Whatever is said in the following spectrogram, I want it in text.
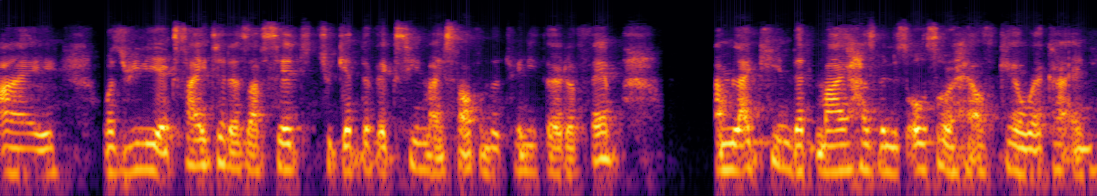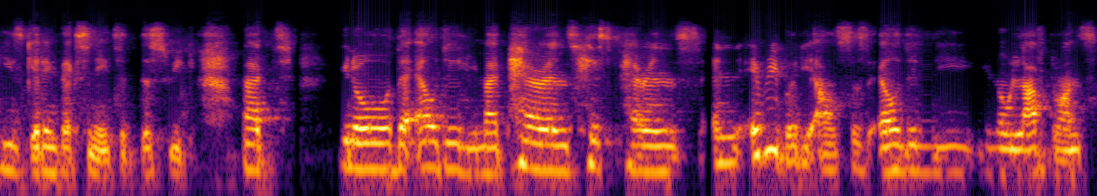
I was really excited, as I've said, to get the vaccine myself on the 23rd of Feb. I'm lucky in that my husband is also a healthcare worker and he's getting vaccinated this week. But you know, the elderly, my parents, his parents, and everybody else's elderly, you know, loved ones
